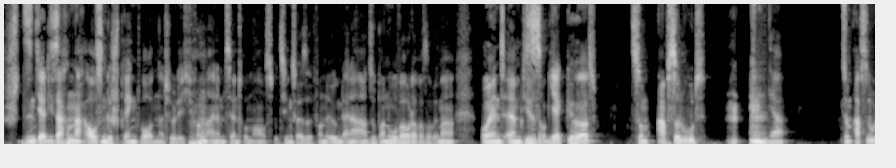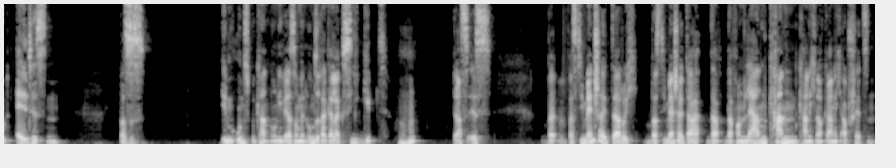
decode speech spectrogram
sind ja die Sachen nach außen gesprengt worden natürlich von einem Zentrum aus, beziehungsweise von irgendeiner Art Supernova oder was auch immer. Und ähm, dieses Objekt gehört zum absolut, ja, zum absolut ältesten, was es im uns bekannten Universum in unserer Galaxie gibt. Das ist wa- was die Menschheit dadurch, was die Menschheit da, da, davon lernen kann, kann ich noch gar nicht abschätzen.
